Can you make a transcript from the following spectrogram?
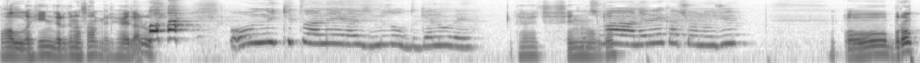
Vallahi indirdin Hasan Meriç. Helal olsun. 12 tane enerjimiz oldu. Gel buraya. evet senin oldu. Kaçma. Nereye kaçıyorsun Öcü? Oo Brock.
